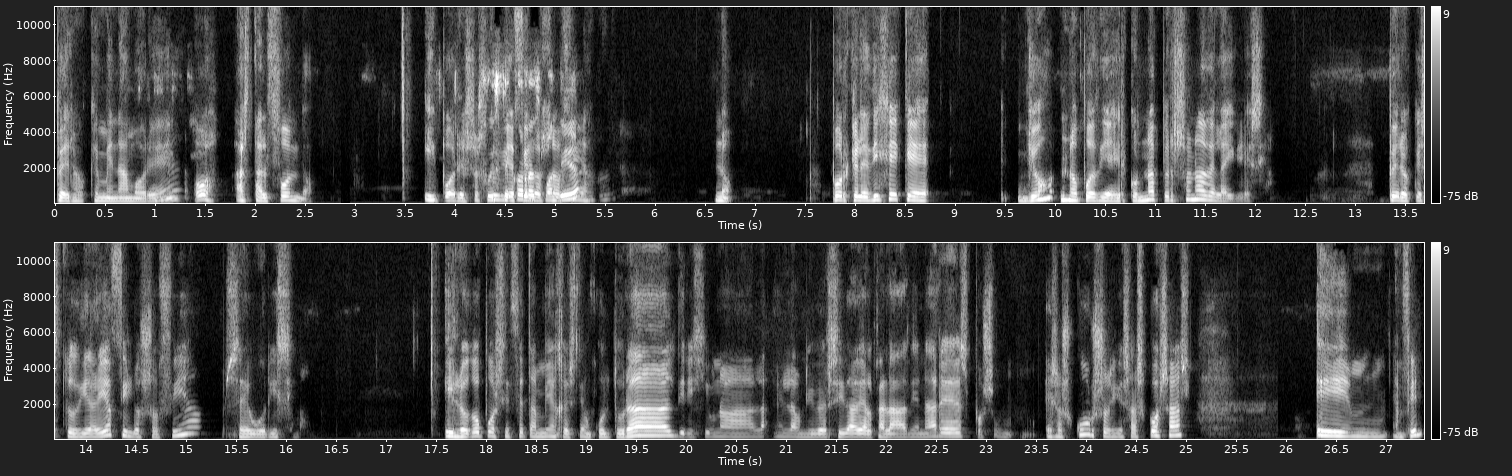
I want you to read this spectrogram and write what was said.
pero que me enamoré, oh, hasta el fondo. Y por eso ¿Fuiste correspondida? No, porque le dije que yo no podía ir con una persona de la iglesia, pero que estudiaría filosofía segurísimo. Y luego pues hice también gestión cultural, dirigí una en la Universidad de Alcalá de Henares, pues esos cursos y esas cosas. Y, en fin,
